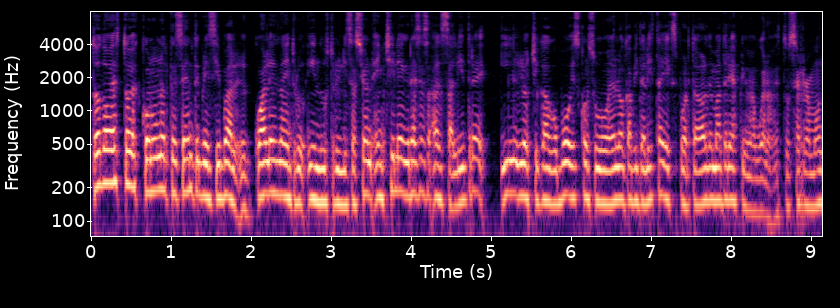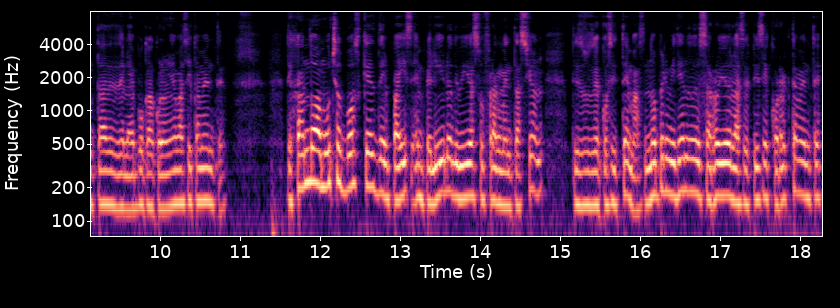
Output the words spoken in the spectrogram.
Todo esto es con un antecedente principal, el cual es la industrialización en Chile gracias al salitre y los Chicago Boys con su modelo capitalista y exportador de materias primas. Bueno, esto se remonta desde la época colonial básicamente dejando a muchos bosques del país en peligro debido a su fragmentación de sus ecosistemas, no permitiendo el desarrollo de las especies correctamente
